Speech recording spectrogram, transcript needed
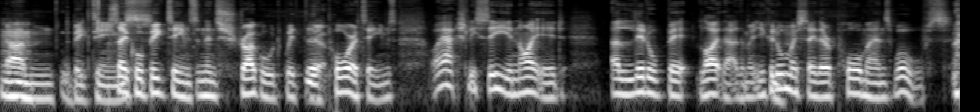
um, The big teams. so-called big teams and then struggled with the Yeah. poorer teams. I actually see United a little bit like that at the moment. You Hmm. could almost say they're a poor man's Wolves.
